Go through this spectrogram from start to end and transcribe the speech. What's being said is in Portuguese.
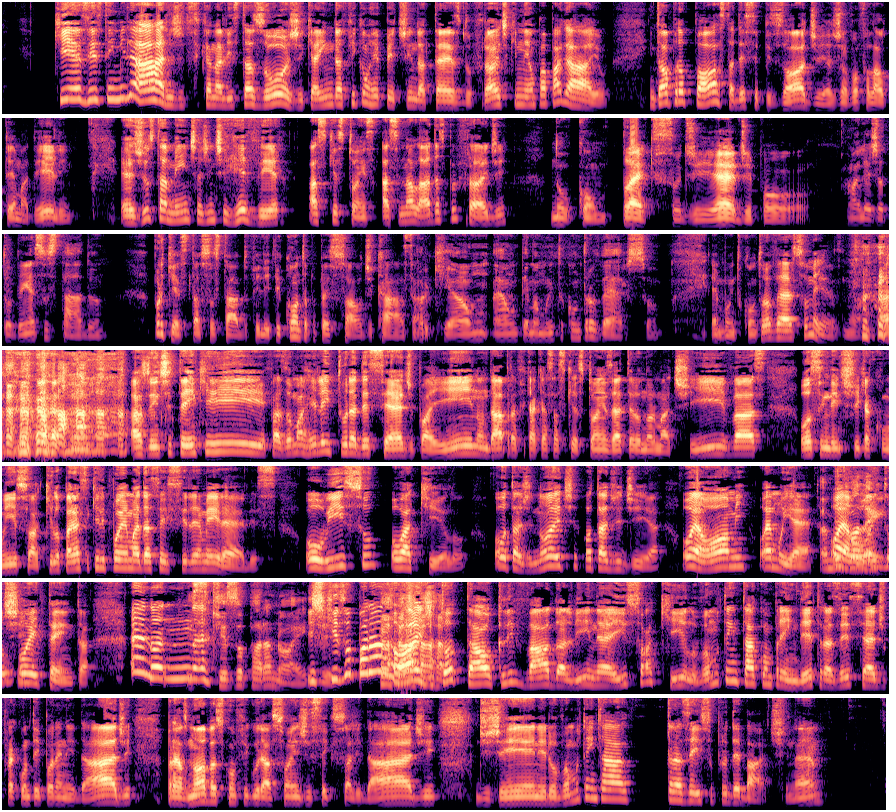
que existem milhares de psicanalistas hoje que ainda ficam repetindo a tese do Freud que nem um papagaio. Então a proposta desse episódio, eu já vou falar o tema dele, é justamente a gente rever as questões assinaladas por Freud no Complexo de Édipo. Olha, já tô bem assustado. Por que você está assustado, Felipe? Conta pro pessoal de casa. Porque é um, é um tema muito controverso. É muito controverso mesmo. a gente tem que fazer uma releitura desse Édipo aí, não dá para ficar com essas questões heteronormativas, ou se identifica com isso ou aquilo. Parece aquele poema da Cecília Meirelles. Ou isso ou aquilo. Ou tá de noite, ou tá de dia. Ou é homem, ou é mulher. Ou é 8, ou 80. É, não, né? Esquizoparanoide. Esquizoparanoide, total, clivado ali, né? Isso ou aquilo. Vamos tentar compreender, trazer esse Ed pra contemporaneidade, para as novas configurações de sexualidade, de gênero. Vamos tentar trazer isso pro debate, né?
